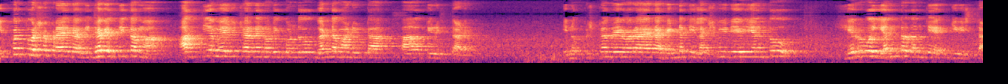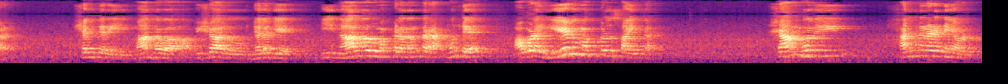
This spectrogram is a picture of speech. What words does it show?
ಇಪ್ಪತ್ತು ವರ್ಷ ಪ್ರಾಯದ ವಿಧವೆ ಸೀತಮ್ಮ ಆಸ್ತಿಯ ಮೇಲ್ವಿಚಾರಣೆ ನೋಡಿಕೊಂಡು ಗಂಡ ಮಾಡಿಟ್ಟ ಸಾಲ ತೀರಿಸುತ್ತಾಳೆ. ಇನ್ನು ಕೃಷ್ಣದೇವರಾಯರ ಹೆಂಡತಿ ಲಕ್ಷ್ಮೀದೇವಿಯಂತೂ ಹೆರುವ ಯಂತ್ರದಂತೆ ಜೀವಿಸುತ್ತಾಳೆ. ಶಂಕರಿ, ಮಾಧವ, ವಿಶಾಲು, ಜಲಜೆ ಈ ನಾಲ್ವರು ಮಕ್ಕಳ ನಂತರ ಮುಂದೆ ಅವಳ ಏಳು ಮಕ್ಕಳು ಸಾಯುತ್ತಾರೆ. ಶಾಂಭವಿ ಹನ್ನೆರಡನೆಯವಳು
